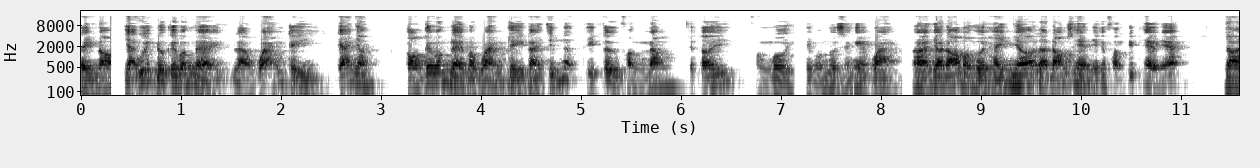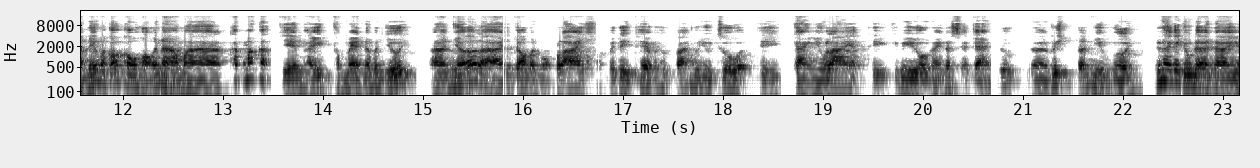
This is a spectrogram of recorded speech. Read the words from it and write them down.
thì nó giải quyết được cái vấn đề là quản trị cá nhân. Còn cái vấn đề mà quản trị tài chính á, thì từ phần 5 cho tới phần 10 thì mọi người sẽ nghe qua. À, do đó mọi người hãy nhớ là đón xem những cái phần tiếp theo nhé rồi nếu mà có câu hỏi nào mà thắc mắc á, chị em hãy comment ở bên dưới. À, nhớ là cho mình một like bởi vì theo cái thuật toán của YouTube á, thì càng nhiều like á, thì cái video này nó sẽ càng được uh, reach đến nhiều người. Nếu thấy cái chủ đề này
